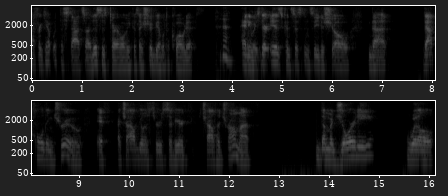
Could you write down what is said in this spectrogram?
I forget what the stats are. This is terrible because I should be able to quote it. Anyways, there is consistency to show that that holding true if a child goes through severe childhood trauma, the majority will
